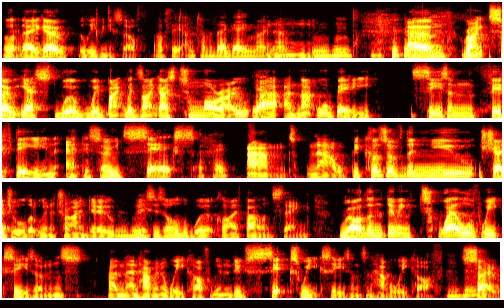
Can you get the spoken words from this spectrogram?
Well, there you go. Believe in yourself. Obviously on top of their game right now. Mm. hmm um, right, so yes, we're we're back with Zeitgeist tomorrow, Yeah. uh, and that will be season fifteen, episode six. Okay. And now, because of the new schedule that we're going to try and do, Mhm. this is all the work life balance thing. Rather than doing 12 week seasons and then having a week off, we're going to do six week seasons and have a week off. Mhm. So,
